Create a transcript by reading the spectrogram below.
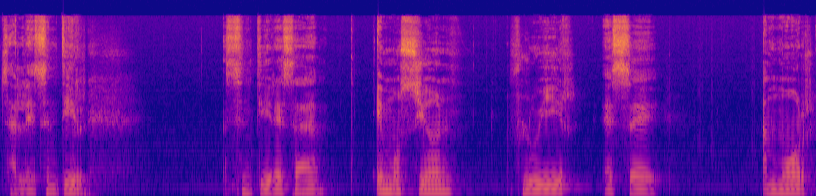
Sale sentir, sentir esa emoción fluir, ese amor,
